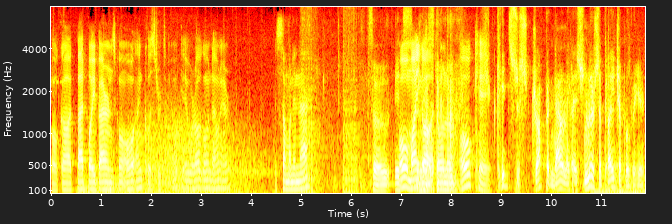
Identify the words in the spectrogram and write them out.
Oh god, bad boy Baron's going. Oh, and Custard's going. Okay, we're all going down here. Is someone in there? So it's Oh my an God. stone of Okay. Kids just dropping down. Like, there's another supply drop over here.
